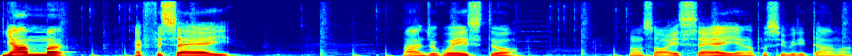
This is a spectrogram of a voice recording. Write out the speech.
Yam. F6. Mangio questo. Non so, E6 è una possibilità, ma...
